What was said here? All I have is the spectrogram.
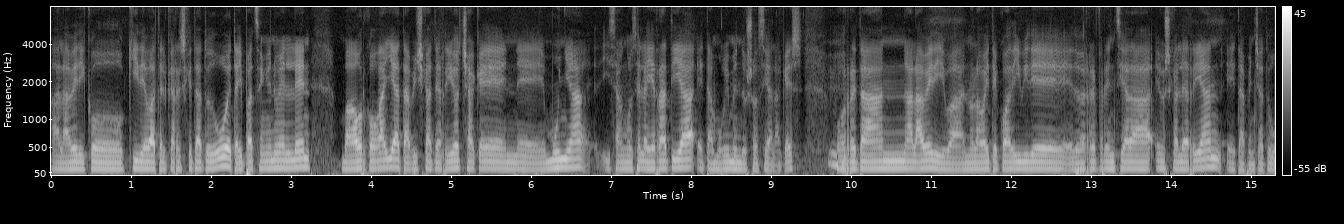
alaberiko kide bat elkarrizketatu dugu, eta aipatzen genuen lehen, ba gaurko gaia eta bizkat herriotxaken e, muina izango zela irratia eta mugimendu sozialak, ez? Horretan alabedi, ba, nola baiteko adibide edo erreferentzia da Euskal Herrian, eta pentsatu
